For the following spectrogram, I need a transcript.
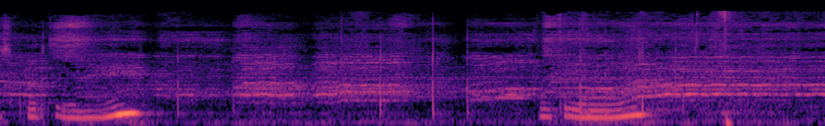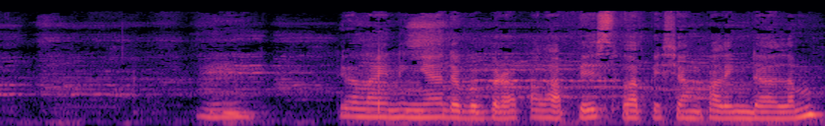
seperti ini. Seperti ini. Ini. Dia liningnya ada beberapa lapis lapis yang paling dalam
